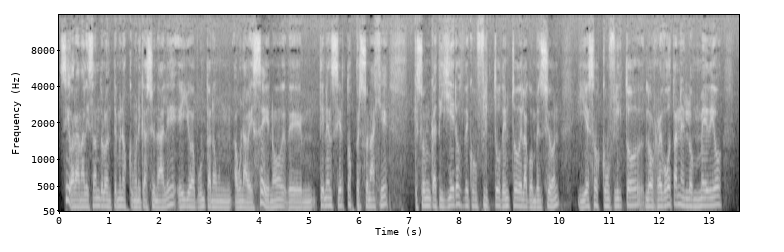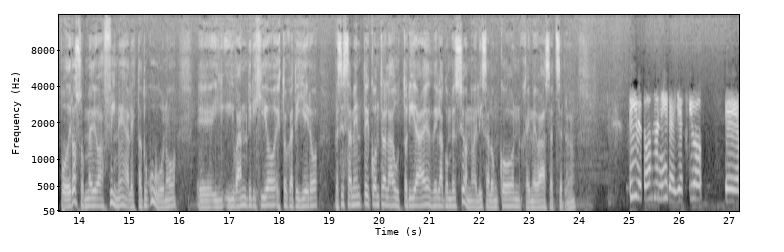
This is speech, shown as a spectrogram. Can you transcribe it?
Sí, ahora analizándolo en términos comunicacionales, ellos apuntan a un, a un ABC, ¿no? De, tienen ciertos personajes que son gatilleros de conflicto dentro de la convención y esos conflictos los rebotan en los medios poderosos, medios afines al statu quo, ¿no? Eh, y, van dirigidos estos gatilleros precisamente contra las autoridades de la convención, ¿no? Elisa Loncón, Jaime Baza, etcétera, ¿no? Sí, de todas maneras, y ha sido eh,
